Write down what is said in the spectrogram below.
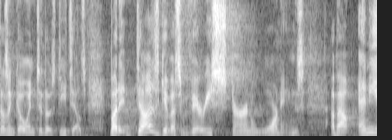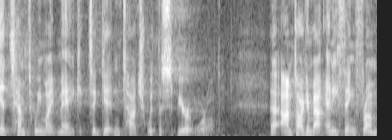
Doesn't go into those details. But it does give us very stern warnings about any attempt we might make to get in touch with the spirit world. I'm talking about anything from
